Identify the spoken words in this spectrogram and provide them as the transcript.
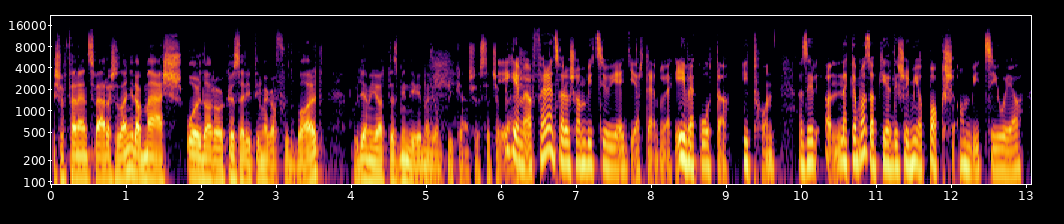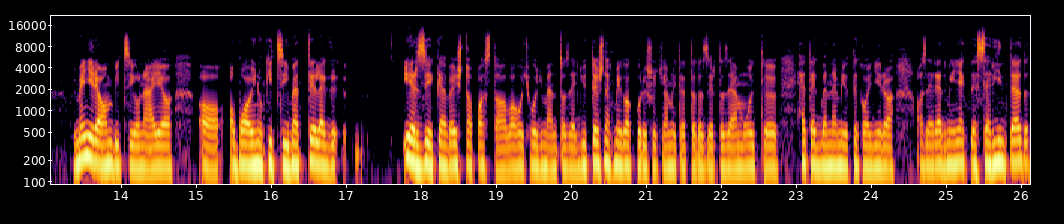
és a Ferencváros az annyira más oldalról közelíti meg a futballt, hogy emiatt ez mindig egy nagyon pikáns összecsapás. Igen, mert a Ferencváros ambíciói egyértelműek. Évek óta itthon. Azért nekem az a kérdés, hogy mi a Paks ambíciója. Hogy mennyire ambicionálja a, a bajnoki címet, tényleg érzékelve és tapasztalva, hogy hogy ment az együttesnek, még akkor is, hogyha említetted, azért az elmúlt hetekben nem jöttek annyira az eredmények, de szerinted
